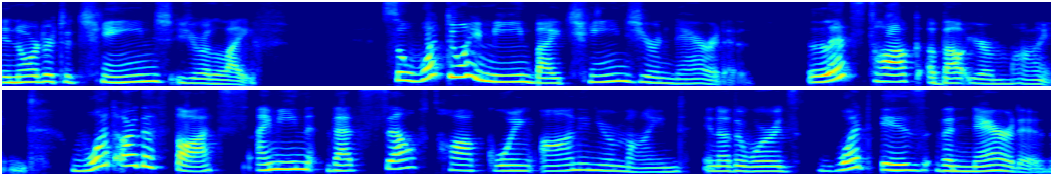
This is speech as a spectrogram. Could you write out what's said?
in order to change your life. So, what do I mean by change your narrative? Let's talk about your mind. What are the thoughts? I mean, that self talk going on in your mind. In other words, what is the narrative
